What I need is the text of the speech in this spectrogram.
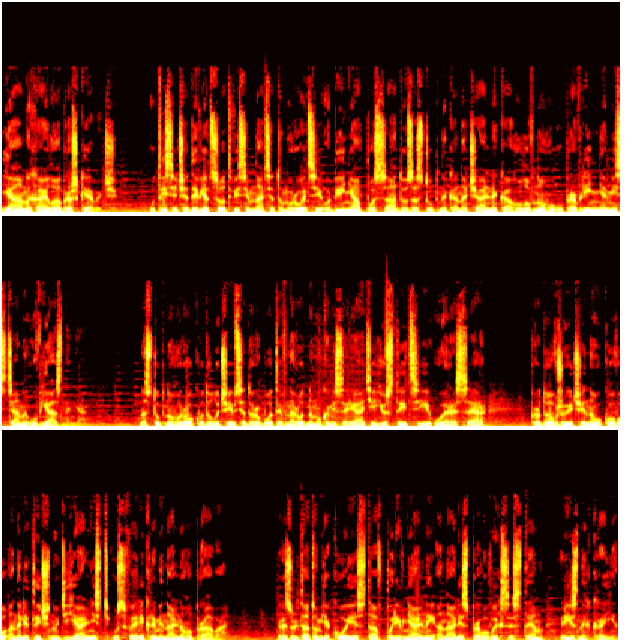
Я Михайло Абрашкевич. У 1918 році обійняв посаду заступника начальника головного управління місцями ув'язнення. Наступного року долучився до роботи в Народному комісаріаті юстиції УРСР, продовжуючи науково-аналітичну діяльність у сфері кримінального права, результатом якої став порівняльний аналіз правових систем різних країн.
